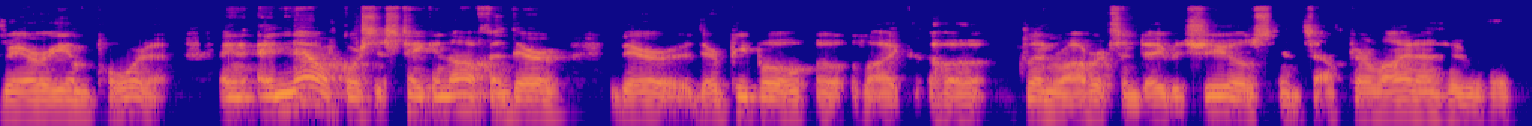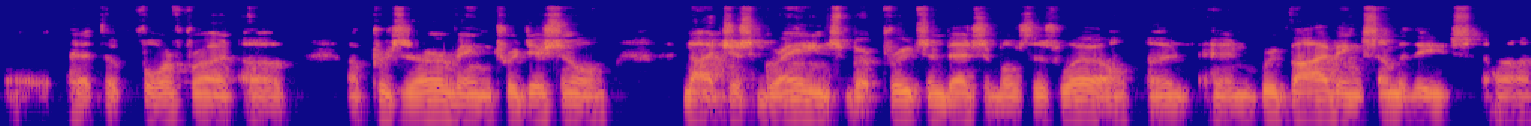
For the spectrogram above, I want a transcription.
very important. And and now, of course, it's taken off, and there there there are people uh, like uh, Glenn Roberts and David Shields in South Carolina who are uh, at the forefront of, of preserving traditional not just grains but fruits and vegetables as well, and, and reviving some of these uh,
